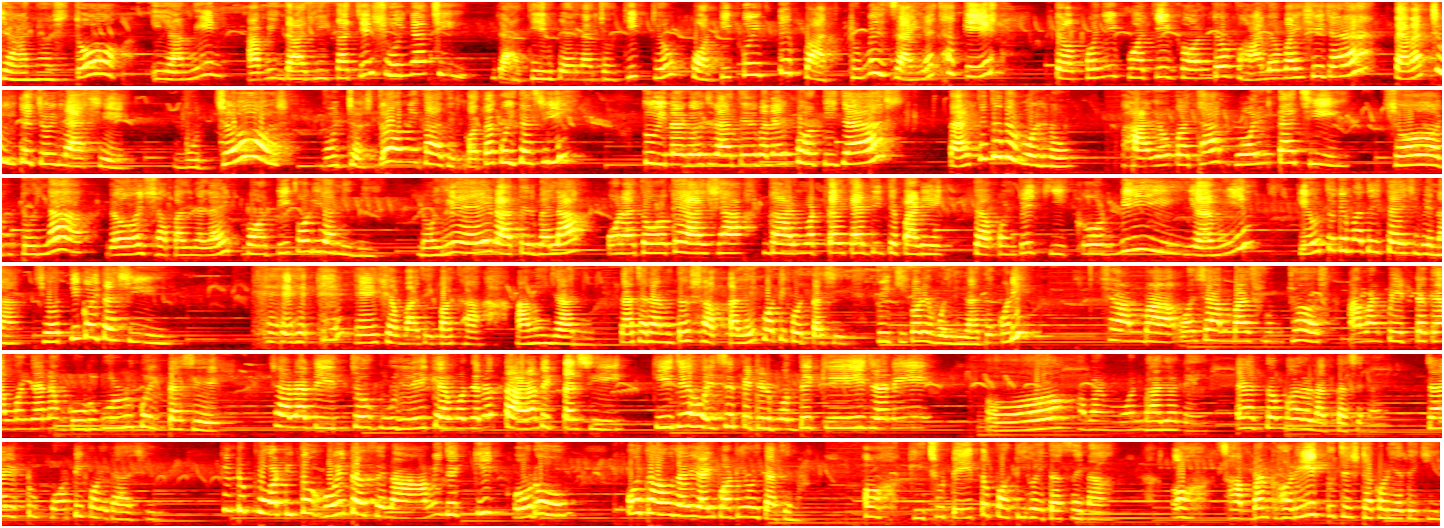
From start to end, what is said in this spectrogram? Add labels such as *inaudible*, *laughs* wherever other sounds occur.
জানোস তো, ইয়ামিন, আমি দাদির কাছে শুনেছি, রাতের বেলা যদি কেউ পটি করতে বাথরুমে যাইয়া থাকে, তখনই পটির গন্ধ ভালোবাসে যারা, তারা চুলতে চলে আসে। বুঝছস? বুঝছস তো আমি কাদের কথা কইতাছি? তুই না রোজ রাতের বেলায় পটি যাস? তাই তো তোকে বলল ভালো কথা বলতাছি। শোন, তুই না রোজ সকালবেলায় পটি করিয়া নিবি। নইলে রাতের বেলা ওরা তোকে আসা গার মটকাইটা দিতে পারে। তখন তুই কি করবি আমি? কেউ তোকে মাথায় আসবে না। সত্যি কইতাছি। *laughs* এইসব বাজে কথা, আমি জানি। তাছাড়া আমি তো সকালেই পটি করতাছি। তুই কি করে বললি রাতে করি? শাম্বা ও শাম্বা শুনছস? আমার পেটটা কেমন যেন গুরু গুরু কইতাছে সারাদিন চোখ বুঝলেই কেমন যেন তারা দেখতাছি। কি যে হয়েছে পেটের মধ্যে কি জানি? ও, আমার মন ভালো নেই। একদম ভালো লাগতাছে না। যাই একটু পটি করে আসি। কিন্তু পটি তো হইতাছে না, আমি যে কি করব কোথাও যাই এই পটি হইতাছে না। ওহ, কিছুতেই তো পটি হইতাছে না। ওহ সাম্বার ঘরে একটু চেষ্টা করিয়া দেখি।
